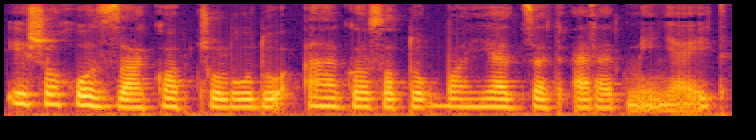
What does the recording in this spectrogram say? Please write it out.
és a hozzá kapcsolódó ágazatokban jegyzett eredményeit.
